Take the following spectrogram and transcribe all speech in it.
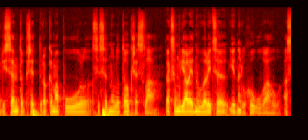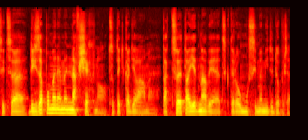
když jsem to před rokem a půl si sednul do toho křesla, tak jsem udělal jednu velice jednoduchou úvahu. A sice, když zapomeneme na všechno, co teďka děláme, tak co je ta jedna věc, kterou musíme mít dobře.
